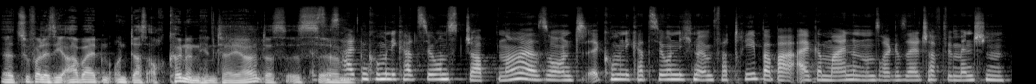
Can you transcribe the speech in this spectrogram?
äh, zuverlässig arbeiten und das auch können hinterher. Das ist, es ist ähm, halt ein Kommunikationsjob, ne? Also und äh, Kommunikation nicht nur im Vertrieb, aber allgemein in unserer Gesellschaft. Wir Menschen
